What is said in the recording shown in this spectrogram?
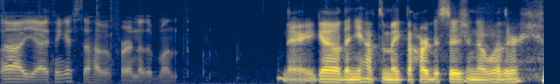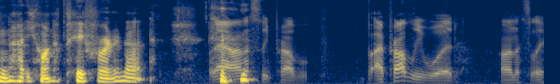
uh, yeah, I think I still have it for another month. There you go. Then you have to make the hard decision of whether or not you want to pay for it or not. I honestly probably, I probably would. Honestly,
